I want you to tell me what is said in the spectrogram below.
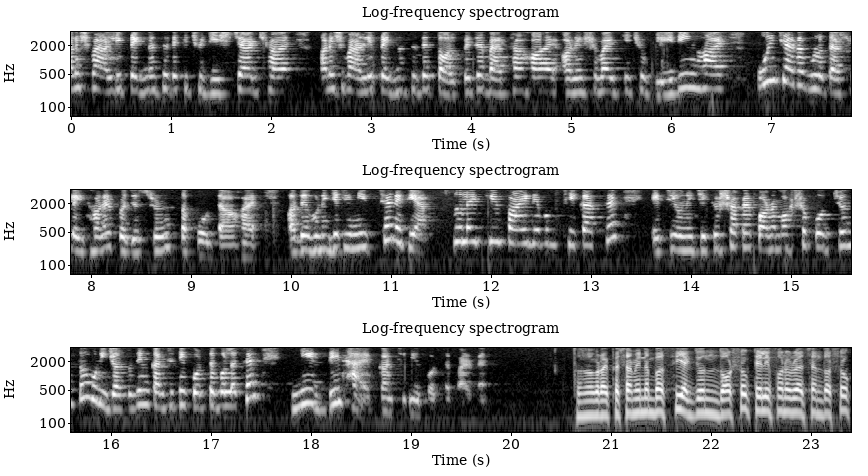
অনেক সময় আর্লি প্রেগনেন্সিতে কিছু ডিসচার্জ হয়, অনেক সময় আর্লি প্রেগনেন্সিতে তলপেটে ব্যথা হয়, অনেক সময় কিছু ব্লিডিং হয়। ওই জায়গাগুলোতে আসলে এই ধরনের প্রজেস্টেরন সাপোর্ট দেওয়া হয়। অতএব উনি যেটি নিচ্ছেন, এটি ফাইন এবং ঠিক আছে। এটি উনি চিকিৎসকের পরামর্শ পর্যন্ত উনি যতদিন কন্টিনিউ করতে বলেছেন নির্দ্বিধায় কন্টিনিউ করতে পারবেন। ধন্যবাদ ডাক্তার শামিন আব্বাসি একজন দর্শক টেলিফোনে রয়েছেন। দর্শক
